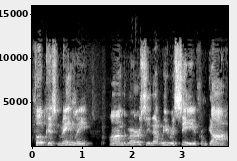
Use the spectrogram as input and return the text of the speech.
focused mainly on the mercy that we receive from God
